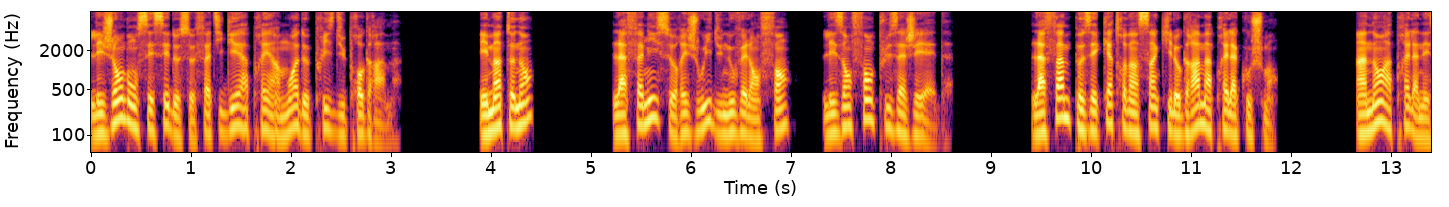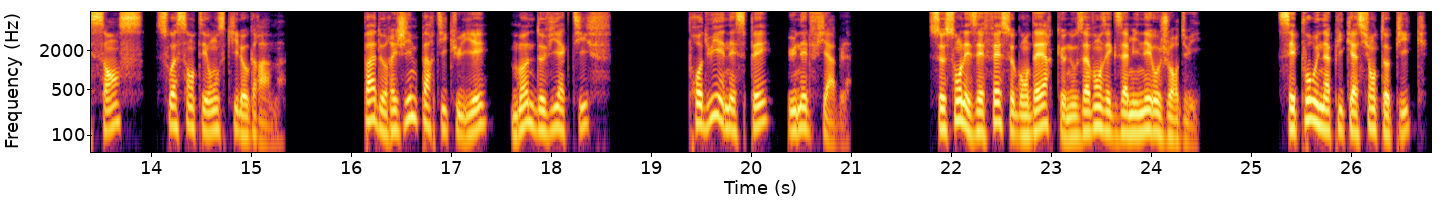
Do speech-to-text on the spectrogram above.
Les jambes ont cessé de se fatiguer après un mois de prise du programme. Et maintenant La famille se réjouit du nouvel enfant, les enfants plus âgés aident. La femme pesait 85 kg après l'accouchement. Un an après la naissance, 71 kg. Pas de régime particulier, mode de vie actif Produit NSP, une aide fiable. Ce sont les effets secondaires que nous avons examinés aujourd'hui. C'est pour une application topique,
